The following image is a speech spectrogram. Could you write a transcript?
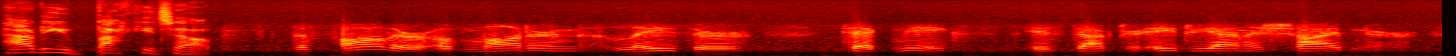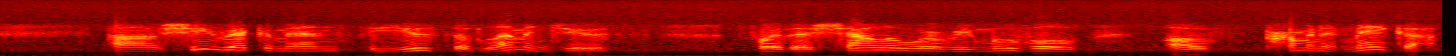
How do you back it up? The father of modern laser techniques is Dr. Adriana Scheibner. Uh, she recommends the use of lemon juice for the shallower removal of permanent makeup.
